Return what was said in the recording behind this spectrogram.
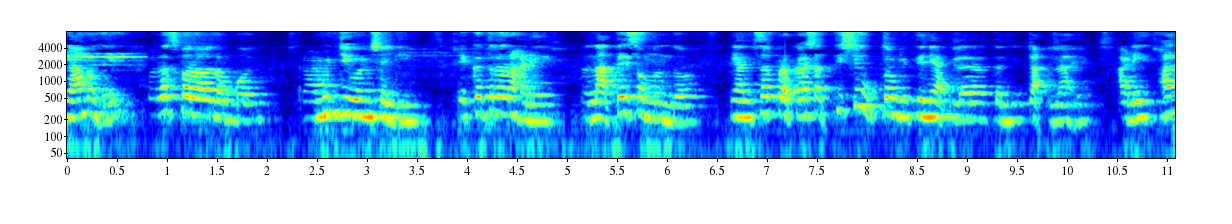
यामध्ये परस्परावलंबन ग्रामीण जीवनशैली एकत्र राहणे नातेसंबंध यांचा प्रकाश अतिशय उत्तम रीतीने आपल्याला त्यांनी टाकला आहे आणि फार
